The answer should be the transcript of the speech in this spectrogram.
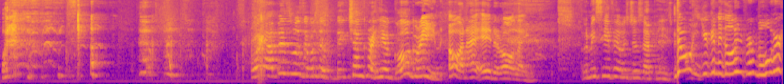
What? what happens was there was a big chunk right here, all green. Oh, and I ate it all. Like, let me see if it was just that piece. No, you're gonna go in for more?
